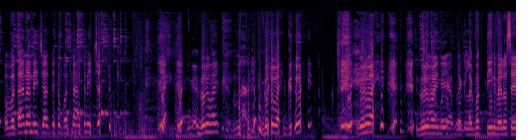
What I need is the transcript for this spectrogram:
और बताना नहीं चाहते बताना नहीं चाहते गुरु भाई गुरु भाई गुरु भाई। गुरु भाई गुरु भाई ने अब तक लगभग तीन बैलों से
